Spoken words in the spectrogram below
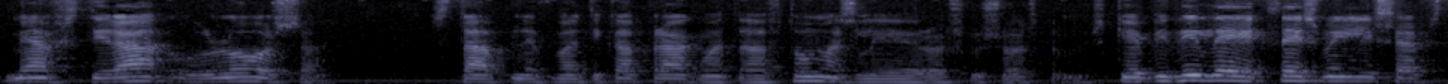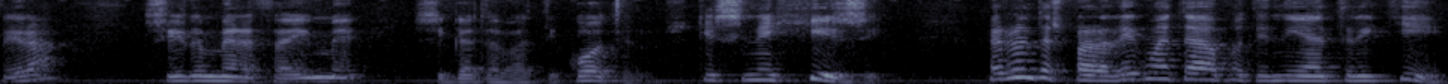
με αυστηρά γλώσσα στα πνευματικά πράγματα. Αυτό μας λέει ο Ιερός Χρυσόστομος. Και επειδή λέει εχθές μίλησα αυστηρά, σήμερα θα είμαι συγκαταβατικότερος. Και συνεχίζει, παίρνοντας παραδείγματα από την ιατρική.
